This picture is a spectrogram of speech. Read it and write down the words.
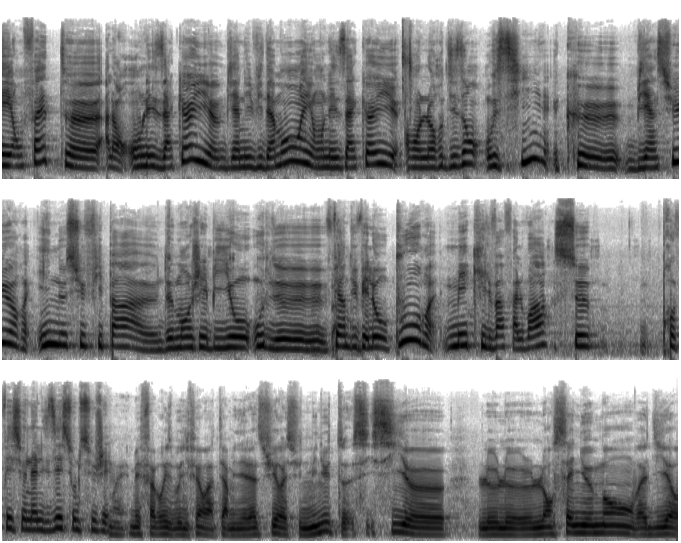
Et en fait, euh, alors on les accueille bien évidemment et on les accueille en leur disant aussi que bien sûr, il ne suffit pas euh, de manger bio ou de faire du vélo pour, mais qu'il va falloir se professionnaliser sur le sujet. mais Fabrice Bonifay, on va terminer là-dessus, il reste une minute. Si, euh, l'enseignement, on va dire,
